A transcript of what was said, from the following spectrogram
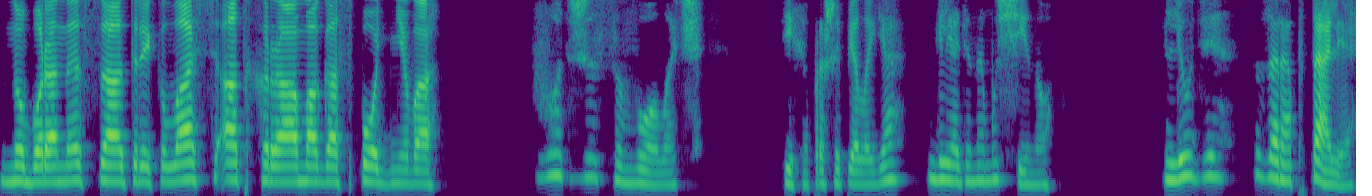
но баронесса отреклась от храма Господнего. «Вот же сволочь!» — тихо прошипела я, глядя на мужчину. Люди зароптали.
